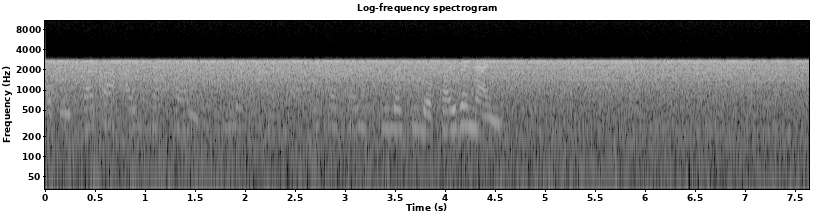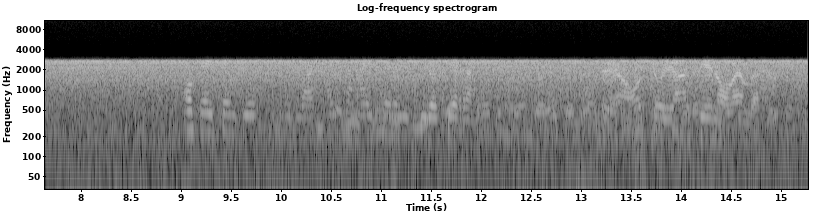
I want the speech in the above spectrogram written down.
Ok, Papa Alpha 5, kilo, Alpha 5, kilo, kilo, 5 and 9. Okay, thank you. Good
